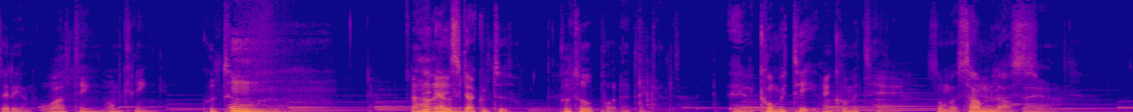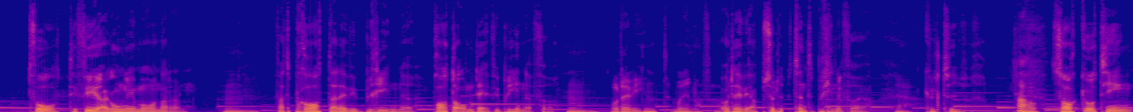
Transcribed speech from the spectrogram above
Säg det igen. Och allting omkring kultur. Mm. Det här Vi är älskar kultur. en kulturpodd helt enkelt. En kommitté En kommitté. som samlas. Två till fyra gånger i månaden Mm. för att prata det vi brinner. Prata om det vi brinner för. Mm. Och det vi inte brinner för. Och det vi absolut inte brinner för, ja. Ja. Kultur. Ja. saker och ting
